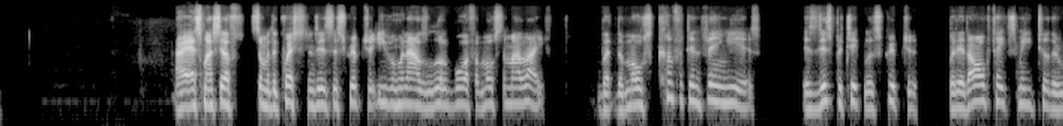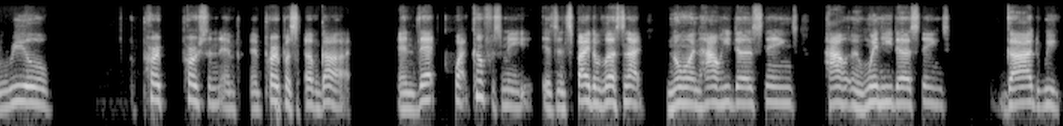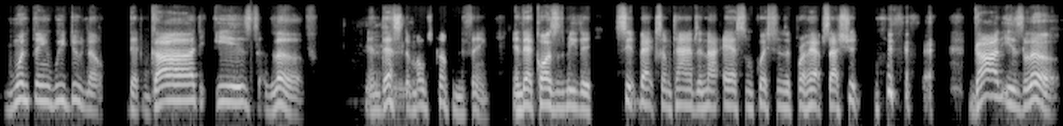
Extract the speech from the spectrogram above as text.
I asked myself some of the questions in the scripture, even when I was a little boy for most of my life. But the most comforting thing is, is this particular scripture, but it all takes me to the real per- person and, and purpose of God. And that what comforts me is in spite of us not knowing how he does things, how and when he does things, God, we one thing we do know that God is love. And that's the most comforting thing. And that causes me to sit back sometimes and not ask some questions that perhaps I should. God is love.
